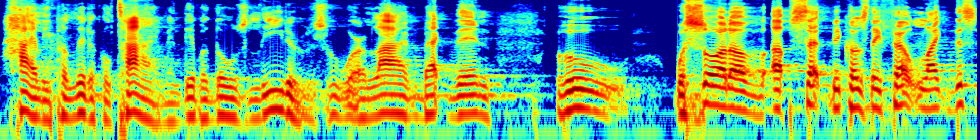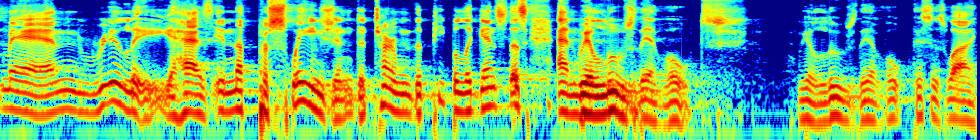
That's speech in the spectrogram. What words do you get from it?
Highly political time, and there were those leaders who were alive back then who were sort of upset because they felt like this man really has enough persuasion to turn the people against us and we'll lose their vote we'll lose their vote. This is why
